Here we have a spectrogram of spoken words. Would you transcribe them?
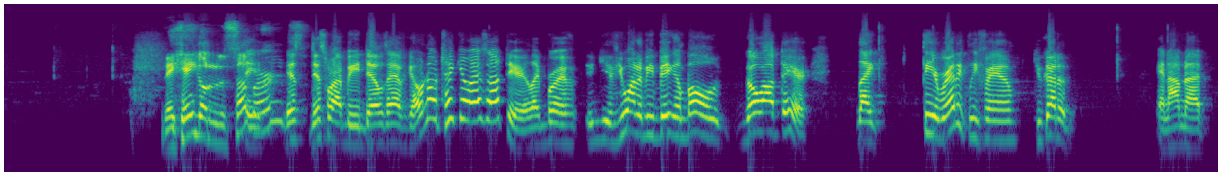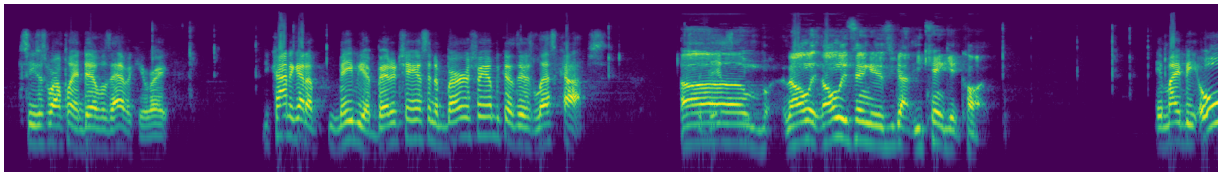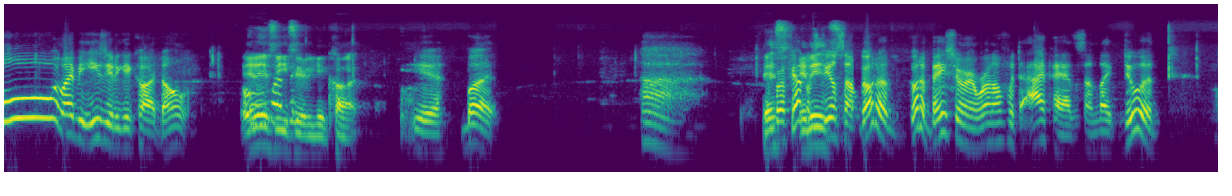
they can't go to the suburbs. this this where I be devil's advocate. Oh no, take your ass out there. Like, bro, if, if you want to be big and bold, go out there. Like theoretically, fam, you gotta. And I'm not. See, this is where I'm playing devil's advocate, right? You kind of got a maybe a better chance in the birds, fam, because there's less cops. Um, the only the only thing is you got you can't get caught. It might be. Oh, it might be easier to get caught. Don't. It Ooh, is might easier to get caught. Yeah, but. It's, Bro, if y'all it can steal is. something, go to go to Bayshore and run off with the iPads or something. Like, do it.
